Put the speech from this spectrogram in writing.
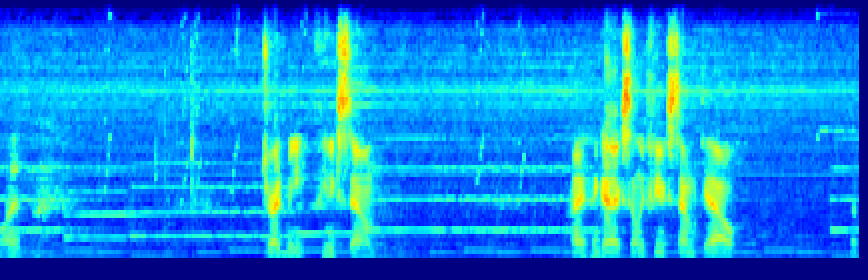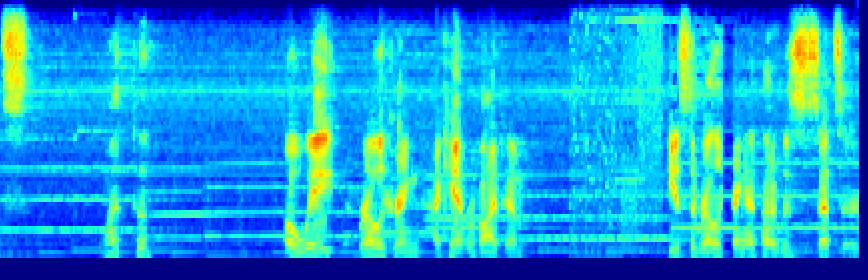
What? Dried meat? Phoenix down. I think I accidentally Phoenix down Gau. That's... What the... Oh wait, Relic Ring. I can't revive him. He is the Relic Ring? I thought it was Setzer.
